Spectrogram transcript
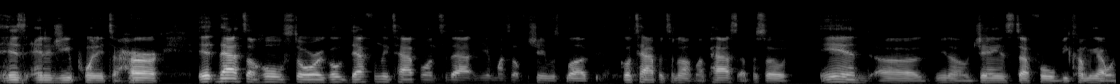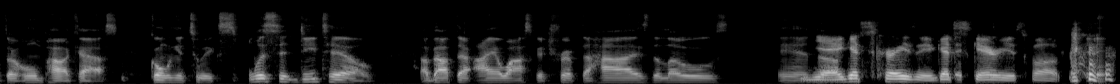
his energy pointed to her it that's a whole story. Go definitely tap onto that. Give myself a shameless plug. Go tap into not my past episode, and uh, you know Jay and Steph will be coming out with their own podcast, going into explicit detail about their ayahuasca trip, the highs, the lows, and yeah, uh, it gets crazy. It gets scary as fuck.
